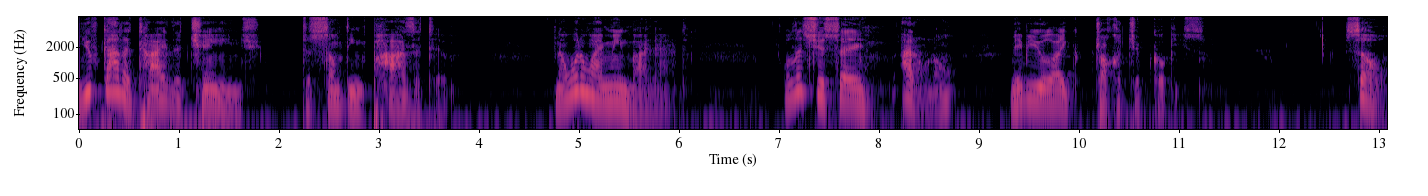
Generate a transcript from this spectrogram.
You've got to tie the change to something positive. Now, what do I mean by that? Well, let's just say, I don't know, maybe you like chocolate chip cookies. So,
